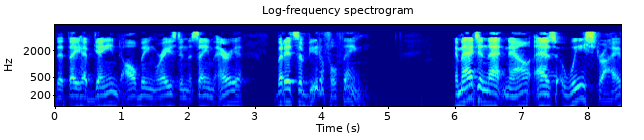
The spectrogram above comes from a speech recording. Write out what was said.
that they have gained, all being raised in the same area. But it's a beautiful thing. Imagine that now as we strive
